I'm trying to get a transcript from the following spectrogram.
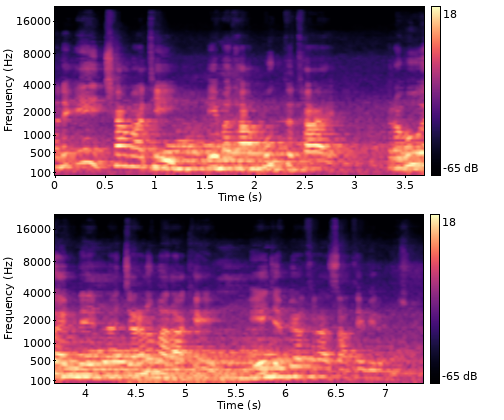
અને એ ઈચ્છામાંથી એ બધા મુક્ત થાય. પ્રભુ એમને એમના ચરણમાં રાખે, એ જ અભ્યર્થના સાથે વિરમું છું.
